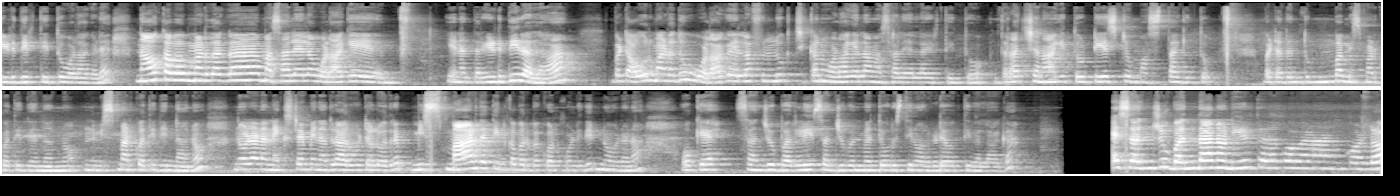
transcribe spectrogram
ಹಿಡ್ದಿರ್ತಿತ್ತು ಒಳಗಡೆ. ನಾವು ಕಬಾಬ್ ಮಾಡಿದಾಗ ಮಸಾಲೆ ಎಲ್ಲ ಒಳಗೆ ಏನಂತಾರೆ, ಹಿಡ್ದಿರಲ್ಲ. ಬಟ್ ಅವ್ರು ಮಾಡೋದು ಒಳಗೆ ಎಲ್ಲ ಫುಲ್ಲು ಚಿಕನ್ ಒಳಗೆಲ್ಲ ಮಸಾಲೆ ಎಲ್ಲ ಇರ್ತಿತ್ತು. ಒಂಥರ ಚೆನ್ನಾಗಿತ್ತು ಟೇಸ್ಟು ಮಸ್ತಾಗಿತ್ತು. ಬಟ್ ಅದನ್ನು ತುಂಬ ಮಿಸ್ ಮಾಡ್ಕೋತಿದ್ದೆ ನಾನು. ಮಿಸ್ ಮಾಡ್ಕೋತಿದ್ದೀನಿ ನಾನು. ನೋಡೋಣ ನೆಕ್ಸ್ಟ್ ಟೈಮ್ ಏನಾದರೂ ಆ ರೂಟಲ್ಲಿ ಹೋದರೆ ಮಿಸ್ ಮಾಡದೆ ತಿನ್ಕೊ ಬರಬೇಕು ಅಂದ್ಕೊಂಡಿದ್ದೀನಿ ನೋಡೋಣ. ಓಕೆ ಸಂಜು ಬರಲಿ. ಸಂಜು ಬಂದಮೇಲೆ ತೋರಿಸ್ತೀನಿ, ಹೊರಗಡೆ ಹೋಗ್ತೀವಲ್ಲ ಆಗ. ಸಂಜು ಬಂದ ನಾವು ನೀರು ತರಕ್ಕೆ ಅಂದ್ಕೊಂಡು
